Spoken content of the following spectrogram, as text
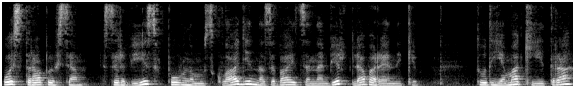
Ось трапився сервіз в повному складі, називається набір для вареників. Тут є макітра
